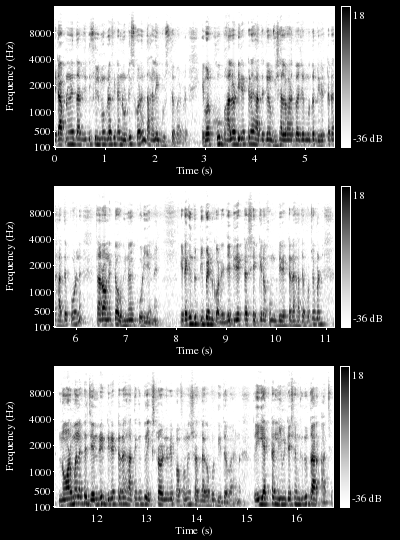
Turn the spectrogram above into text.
এটা আপনারা তার যদি ফিল্মোগ্রাফিটা নোটিস করেন, তাহলেই বুঝতে পারবে। এবার খুব ভালো ডিরেক্টরের হাতে, যেমন বিশাল ভারদ্বাজের মতো ডিরেক্টরের হাতে পড়লে, তারা অনেকটা অভিনয় করিয়ে নেয়। এটা কিন্তু ডিপেন্ড করে যে ডিরেক্টর সে কীরকম ডিরেক্টরের হাতে পড়ছে। বাট নর্মাল একটা জেনারিক ডিরেক্টরের হাতে কিন্তু এক্সট্রাঅর্ডিনারি পারফরমেন্স শ্রদ্ধা কাপুর দিতে পারে না। তো এই একটা লিমিটেশন কিন্তু তার আছে।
